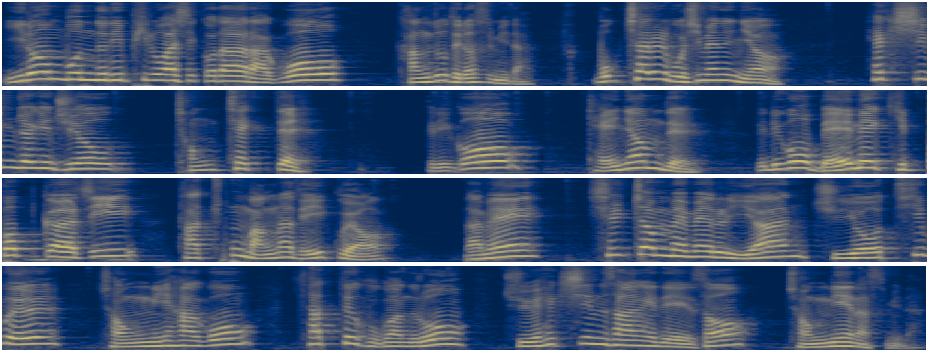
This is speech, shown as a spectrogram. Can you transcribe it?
이런 분들이 필요하실 거다라고 강조드렸습니다. 목차를 보시면은요, 핵심적인 주요 정책들, 그리고 개념들, 그리고 매매 기법까지 다 총망라돼 있고요. 그다음에 실전 매매를 위한 주요 팁을 정리하고 차트 구간으로 주요 핵심 사항에 대해서 정리해 놨습니다.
